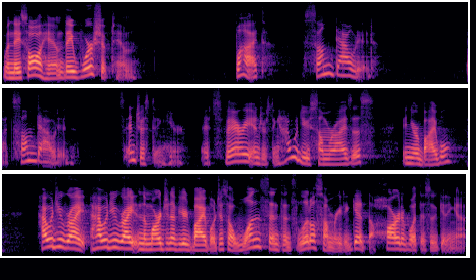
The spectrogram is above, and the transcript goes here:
When they saw him, they worshiped him. But some doubted. But some doubted. It's interesting here. It's very interesting. How would you summarize this in your Bible? How would you write? How would you write in the margin of your Bible just a one sentence little summary to get the heart of what this is getting at?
